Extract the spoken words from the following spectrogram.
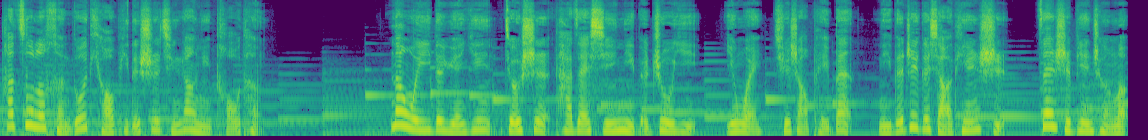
他做了很多调皮的事情让你头疼。那唯一的原因就是他在吸引你的注意，因为缺少陪伴，你的这个小天使暂时变成了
